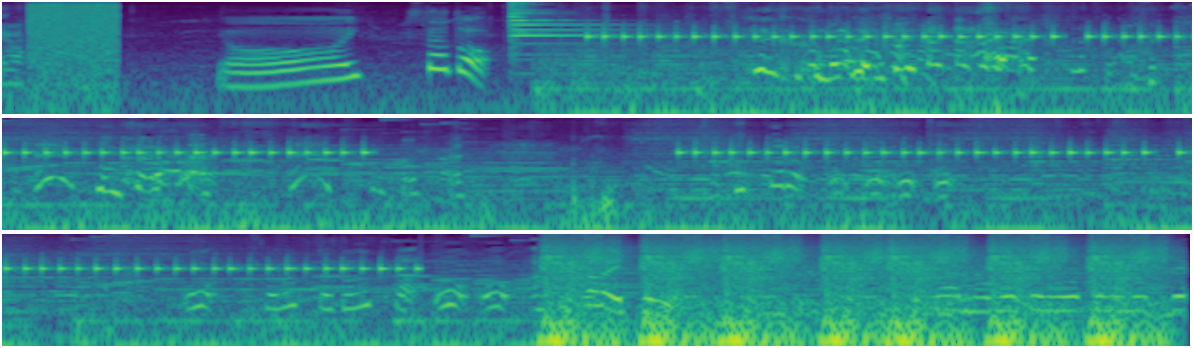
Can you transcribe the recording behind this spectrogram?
い、よよーいスタートから行くんださあ登って登って登って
